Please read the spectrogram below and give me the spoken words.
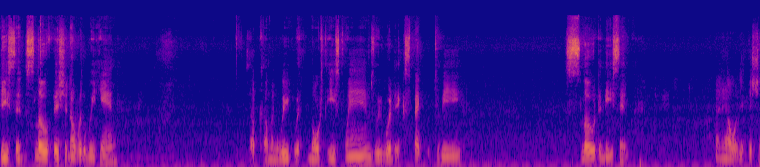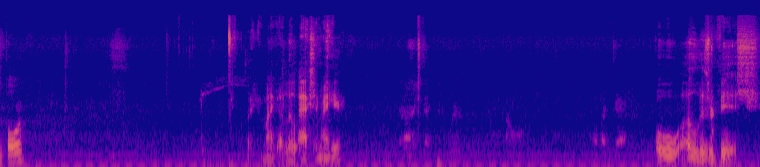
decent slow fishing over the weekend upcoming week with northeast winds, we would expect it to be slow to decent, depending on what you're fishing for. So you might got a little action right here. Oh, a lizard fish.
